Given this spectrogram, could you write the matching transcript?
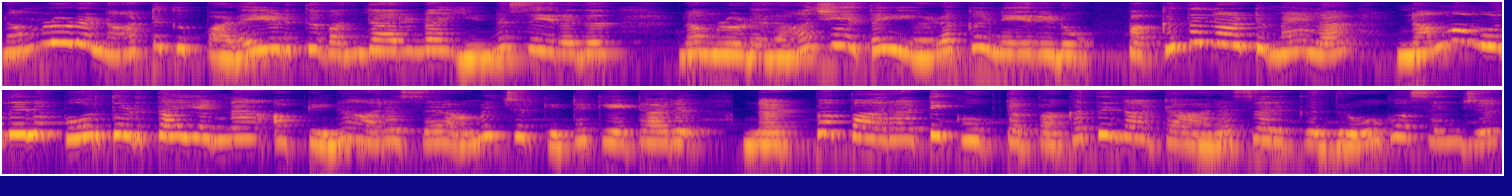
நம்மளோட நாட்டுக்கு படையெடுத்து வந்தாருன்னா என்ன செய்யறது நம்மளோட ராஜ்யத்தை இழக்க நேரிடும். பக்கத்து நாட்டு மேல நம்ம முதல்ல போர் தொடுத்தா என்ன? அப்படின்னு அரசர் அமைச்சர் கிட்ட கேட்டாரு. நட்பை பாராட்டி கூப்பிட்ட பக்கத்து நாட்டு அரசருக்கு துரோகம் செஞ்சு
